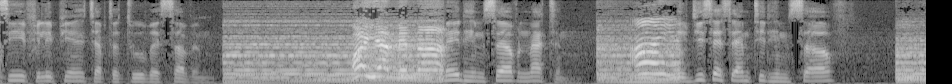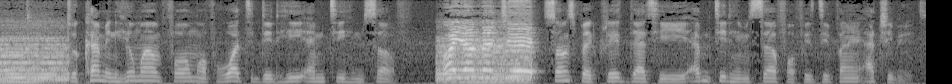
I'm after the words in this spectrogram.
See Philippians chapter 2, verse 7. Made himself nothing. If Jesus emptied himself to come in human form, of what did he empty himself? Some speculate that he emptied himself of his divine attributes.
